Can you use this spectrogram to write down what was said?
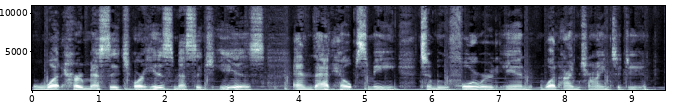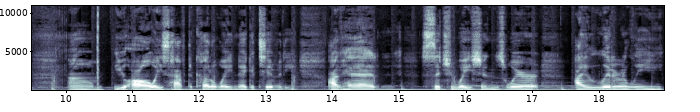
what her message or his message is. And that helps me to move forward in what I'm trying to do. Um, you always have to cut away negativity. I've had situations where I literally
